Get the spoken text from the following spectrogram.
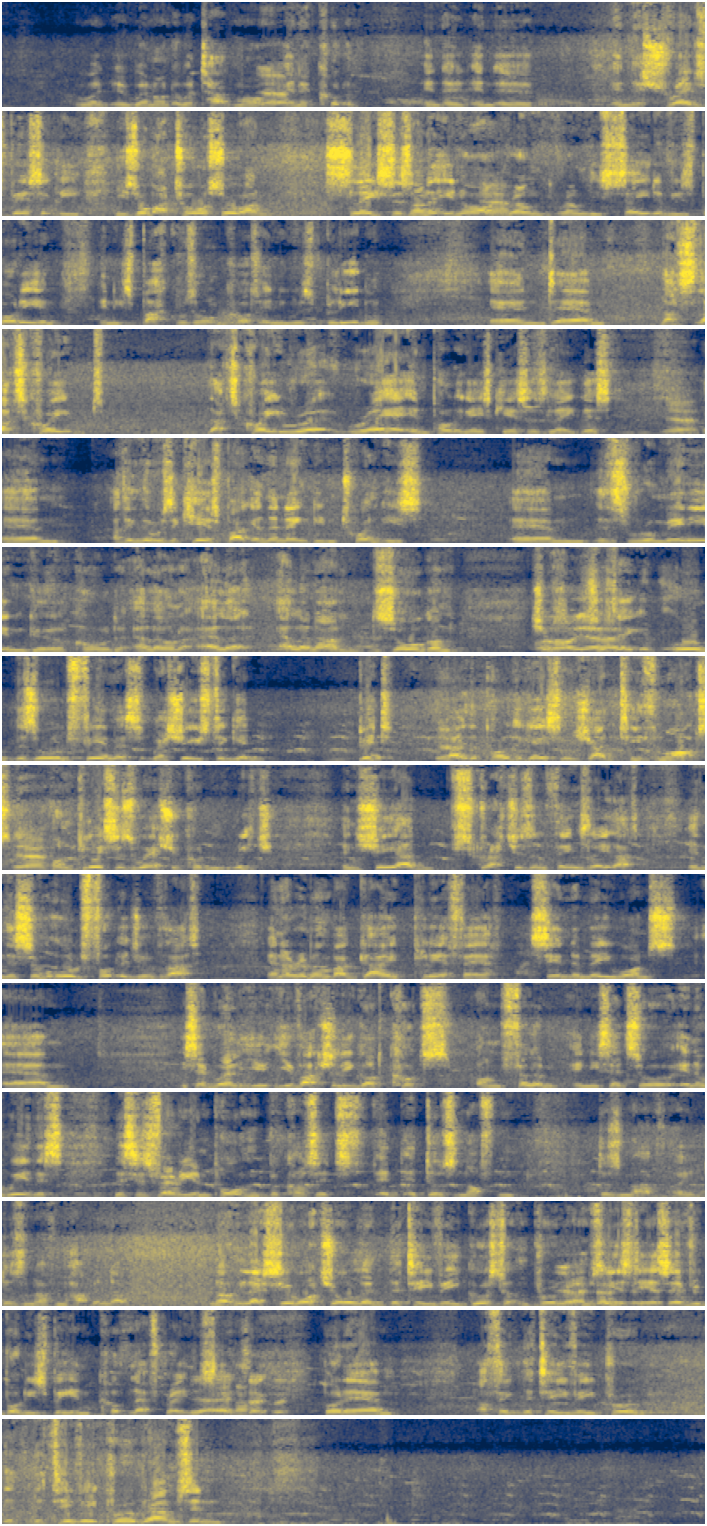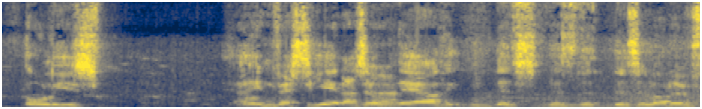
It went, it went on to attack Mark Yeah. and it cut him into, into, into shreds basically. His upper torso and slices on it, you know, Yeah. around around the side of his body and, and his back was all cut and he was bleeding. And um, that's that's quite that's quite rare, rare in poltergeist cases like this. Yeah. Um, I think there was a case back in the 1920s. Um, this Romanian girl called Elena, Ele, Elena Zogan. She was, Oh, she was like an old, this old famous where she used to get bit Yeah. by the poltergeist and she had teeth marks Yeah. on places where she couldn't reach, and she had scratches and things like that. And there's some old footage of that. And I remember Guy Playfair saying to me once, um, he said, "Well, you, you've actually got cuts on film," and he said, "So in a way, this this is very important because it's it, it doesn't often doesn't of- it doesn't often happen now. Not unless you watch all the, the TV ghost hunting programs Yeah. these days. Everybody's being cut left, right, and Yeah, centre. exactly. But um, I think the TV pro the, the TV programs and all these investigators Yeah. out there. I think there's there's there's a lot of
